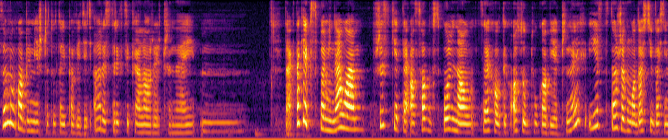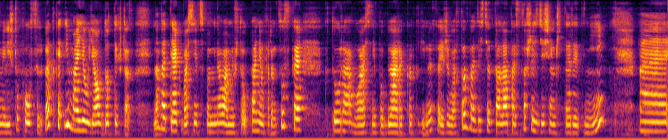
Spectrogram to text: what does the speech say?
co mogłabym jeszcze tutaj powiedzieć o restrykcji kalorycznej? Hmm. Tak, tak jak wspominałam, wszystkie te osoby, wspólną cechą tych osób długowiecznych jest to, że w młodości właśnie mieli szczupłą sylwetkę i mają ją dotychczas. Nawet jak właśnie wspominałam już tą panią francuskę, która właśnie pobiła rekord Guinnessa i żyła 122 lata, 164 dni. E,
